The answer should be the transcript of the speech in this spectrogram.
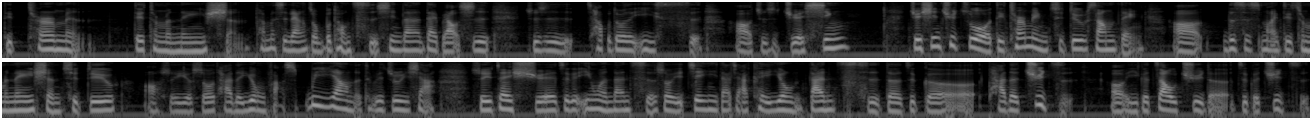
，determine，determination，它们是两种不同词性，但是代表是就是差不多的意思啊，就是决心，决心去做。determined to do something，啊，this is my determination to do。哦，所以有时候它的用法是不一样的，特别注意一下。所以在学这个英文单词的时候，也建议大家可以用单词的这个它的句子，呃，一个造句的这个句子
